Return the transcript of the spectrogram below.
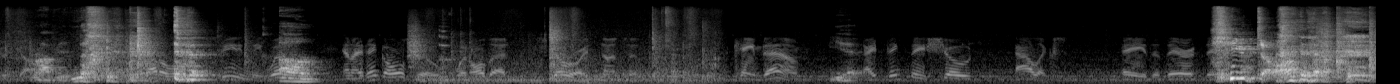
did good job. Robin. got along exceedingly well. Um, and I think also when all that steroid nonsense came down, yeah. I think they showed Alex, hey, that they're, they're You dog. and, uh,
